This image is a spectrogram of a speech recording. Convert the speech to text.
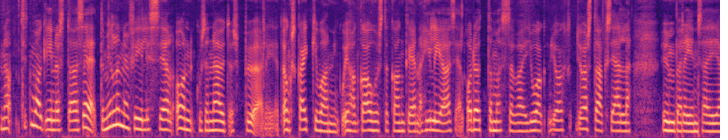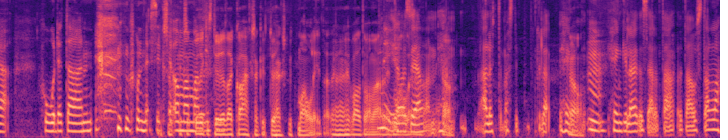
No sit mua kiinnostaa se, että millainen fiilis siellä on, kun se näytös pyörii. Onko kaikki vaan niinku ihan kauhusta kankeena hiljaa siellä odottamassa vai juo, juo, juostaako siellä ympäriinsä ja huudetaan, kunnes sitten se, se oma eikö se malli. kuitenkin tyyli jotain 80-90 mallia tai ihan valtava määrä Niin, Joo, malleja? siellä on ihan älyttömästi kyllä hen- Joo. Mm. henkilöitä siellä ta- taustalla.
